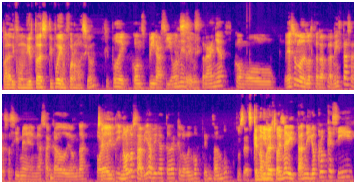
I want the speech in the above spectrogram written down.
para difundir todo ese tipo de información. tipo de conspiraciones sé, extrañas, como eso lo de los terraplanistas, eso sí me, me ha sacado de onda. Por Sí. ahí- y no lo sabía, fíjate ahora que lo vengo pensando. Pues es que no y lo estoy meditando y yo creo que sí,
